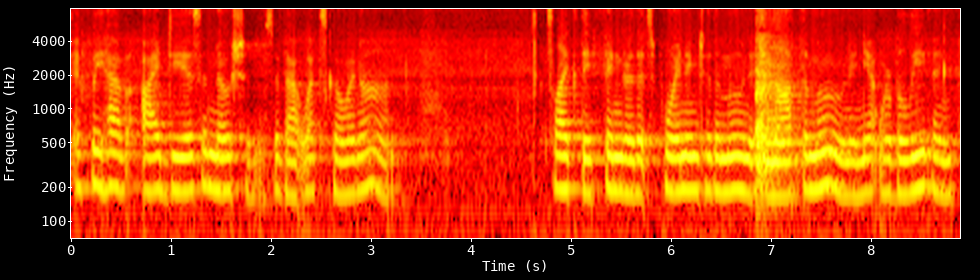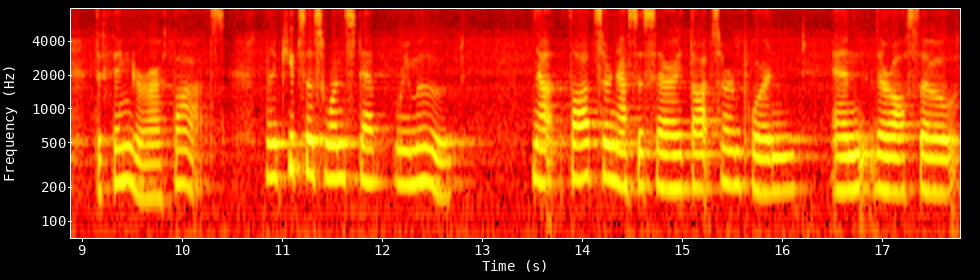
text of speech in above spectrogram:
if we have ideas and notions about what's going on. It's like the finger that's pointing to the moon is not the moon, and yet we're believing the finger, our thoughts. And it keeps us one step removed. Now, thoughts are necessary, thoughts are important, and they're also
